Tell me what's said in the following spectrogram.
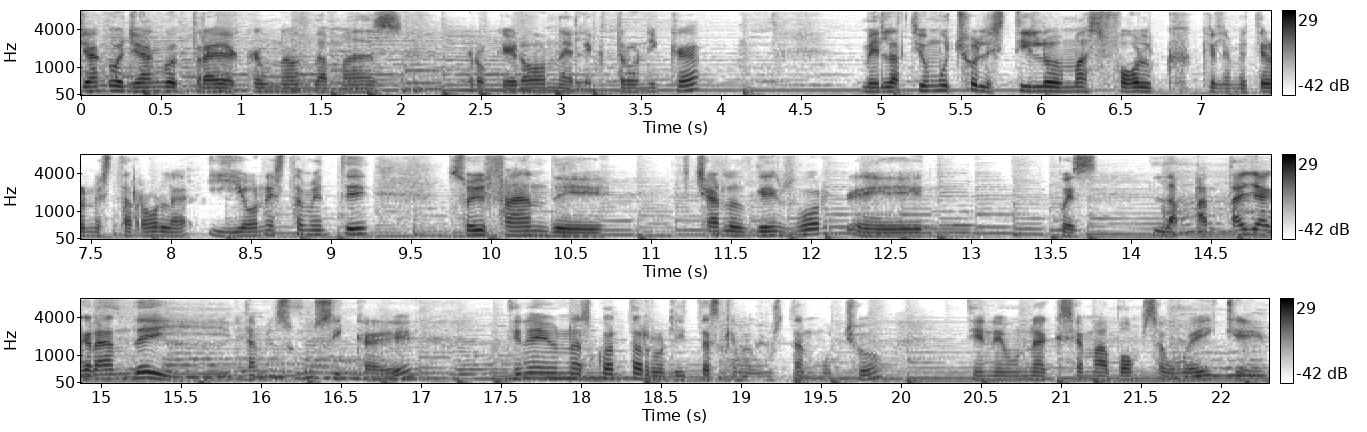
Django Django trae acá una onda más rockerona, electrónica, me latió mucho el estilo más folk que le metieron a esta rola y honestamente soy fan de Charlotte Gainsbourg pues la pantalla grande y también su música ¿eh? tiene unas cuantas rolitas que me gustan mucho tiene una que se llama Bombs Away que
